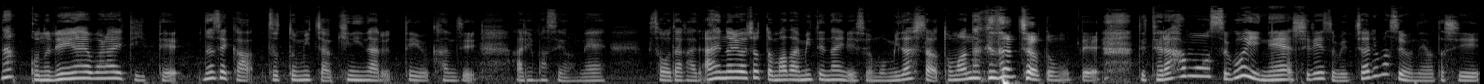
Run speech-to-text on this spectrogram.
なんかこの恋愛バラエティってなぜかずっと見ちゃう気になるっていう感じありますよね。そう、だから、相乗りはちょっとまだ見てないんですよ。もう見出したら止まんなくなっちゃうと思って。で、テラハもすごいね、シリーズめっちゃありますよね、私。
